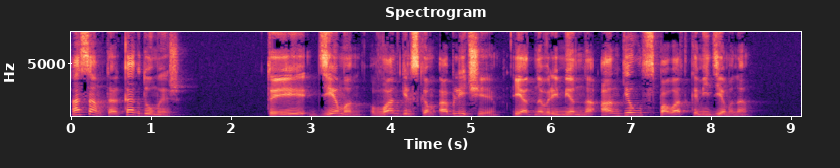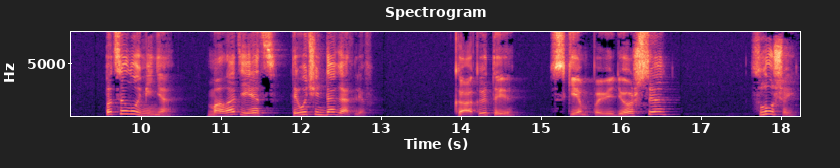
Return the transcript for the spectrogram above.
А сам-то как думаешь? Ты демон в ангельском обличии и одновременно ангел с повадками демона. Поцелуй меня. Молодец, ты очень догадлив. Как и ты. С кем поведешься? Слушай,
